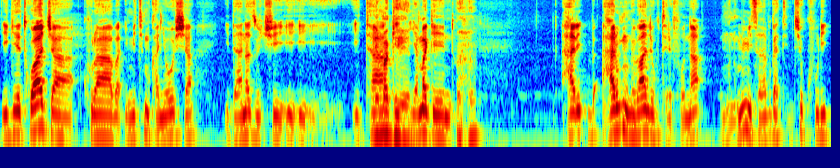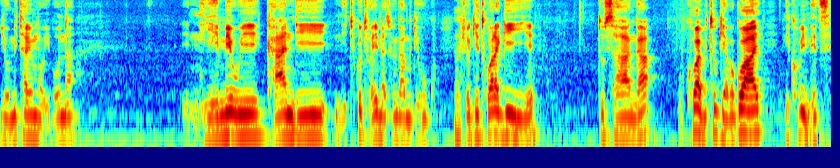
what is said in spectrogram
igihe twaja kuraba imiti mu kanyosha idanazi uci ita yamagendo hari hari umuntu banje gutelefona umuntu muri misa aravuga ati byukuri iyo mita yemo ibona ntiyemewe kandi nitiko turayemera twenga mu gihugu hmm. cyo gitwaragiye dusanga uko babitubwiye abagwayi niko bimeze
